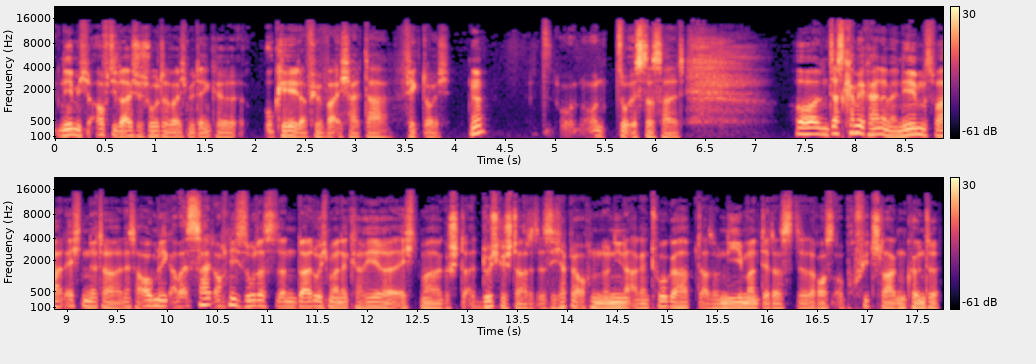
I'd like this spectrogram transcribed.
nehme ich auf die leichte Schulter, weil ich mir denke, okay, dafür war ich halt da, fickt euch. Ne? Und, und so ist das halt. Und das kann mir keiner mehr nehmen. Es war halt echt ein netter, netter Augenblick. Aber es ist halt auch nicht so, dass dann dadurch meine Karriere echt mal durchgestartet ist. Ich habe ja auch noch nie eine Agentur gehabt, also nie jemand, der das der daraus auch Profit schlagen könnte.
